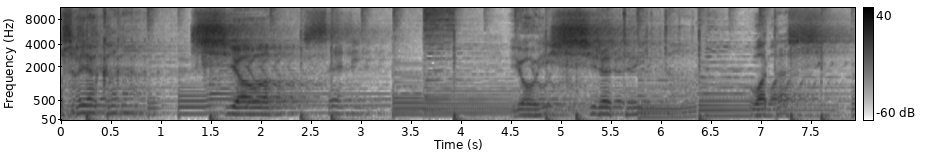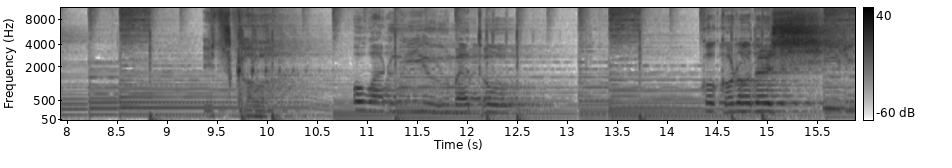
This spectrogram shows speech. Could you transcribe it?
ささやかな幸せに酔いしれていた。私いつかは終わる夢と心で知り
